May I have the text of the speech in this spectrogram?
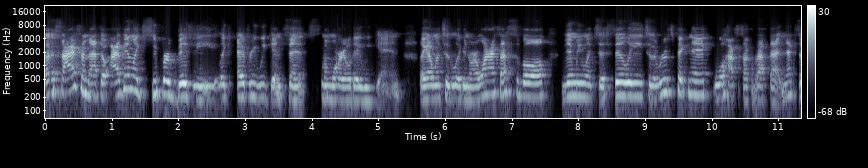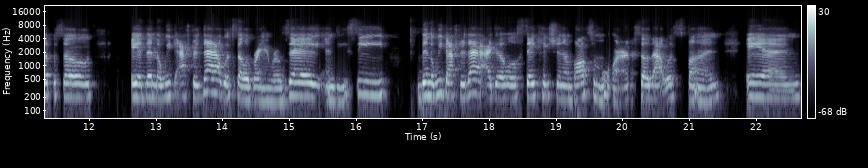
aside from that though i've been like super busy like every weekend since memorial day weekend. Like i went to the liquor wine festival then we went to philly to the roots picnic. We'll have to talk about that next episode. And then the week after that was celebrating rose in dc then the week after that i did a little staycation in baltimore so that was fun. And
